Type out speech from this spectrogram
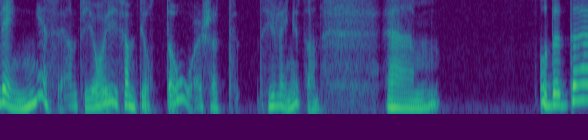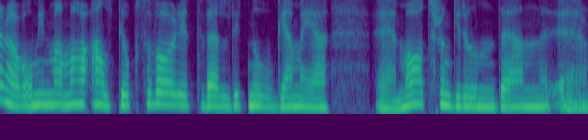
länge sedan, för jag är ju 58 år, så det är ju länge sedan. Um, och det där och min mamma har alltid också varit väldigt noga med eh, mat från grunden. Eh,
